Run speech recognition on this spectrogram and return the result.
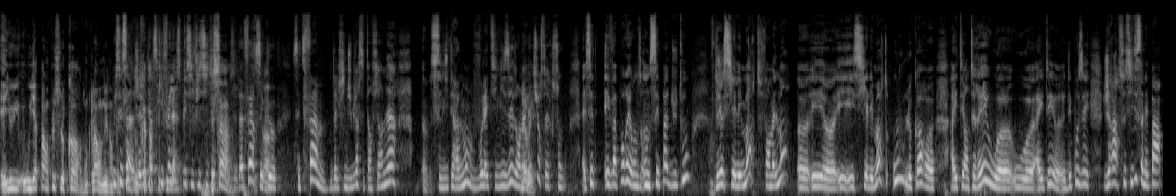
et où il n'y a pas en plus le corps. Donc là, on est dans quelque chose de très particulier. Ce qui fait la spécificité de cette affaire, c'est que cette femme, Delphine Jubilard, cette infirmière, euh, c'est littéralement volatilisée dans la ben nature. C'est-à-dire qu'elle s'est évaporée. On, ne sait pas du tout déjà si elle est morte formellement euh, euh, et, si elle est morte où le corps a été enterré ou, a été déposé. Gérard, ceci dit, ça n'est pas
